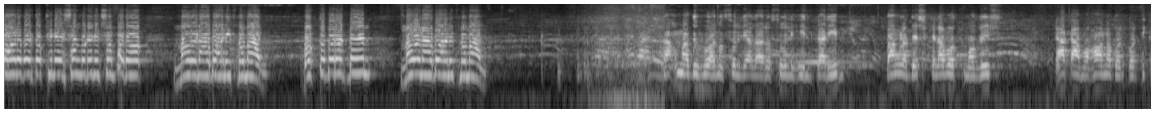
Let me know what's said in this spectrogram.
মহানগর দক্ষিণের সাংগঠনিক সম্পাদক মাওলানা আবু হানিফ নোমান। বক্তব্য রাখবেন মাওলানা আবু হানিফ নোমান। রসুলহিল কারিম। বাংলাদেশ খেলাফত মজলিস, ঢাকা মহানগর কর্তৃক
